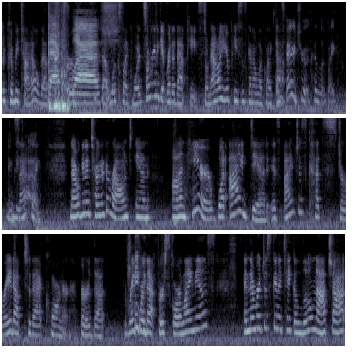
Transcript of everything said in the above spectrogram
It could be tile that backsplash. that looks like wood. So we're gonna get rid of that piece. So now your piece is gonna look like that. That's very true. It could look like could. Exactly. Now we're gonna turn it around and on here, what I did is I just cut straight up to that corner or that right where that first score line is, and then we're just gonna take a little notch out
